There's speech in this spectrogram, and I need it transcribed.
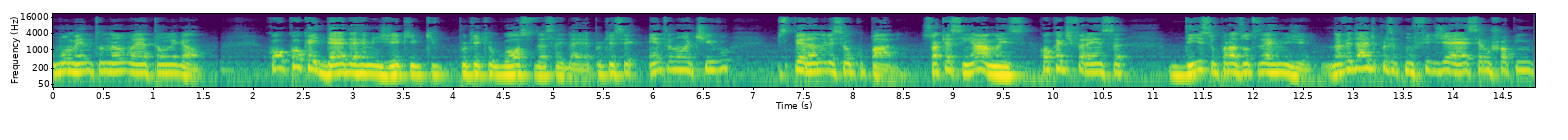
O momento não é tão legal. Qual, qual é a ideia da RMG? Que, que, por que, que eu gosto dessa ideia? Porque você entra num ativo esperando ele ser ocupado. Só que assim, ah, mas qual é a diferença disso para as outras RMG? Na verdade, por exemplo, um FIGS era um shopping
